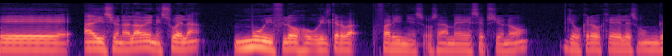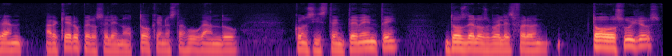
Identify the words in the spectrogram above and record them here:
eh, adicional a Venezuela, muy flojo Wilker Fariñez, o sea, me decepcionó. Yo creo que él es un gran arquero, pero se le notó que no está jugando consistentemente. Dos de los goles fueron todos suyos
